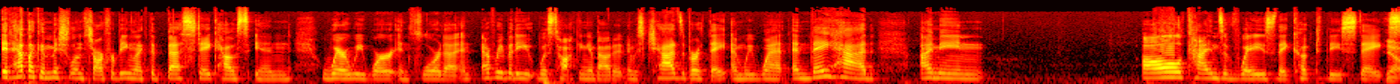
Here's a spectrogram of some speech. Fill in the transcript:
it had like a Michelin star for being like the best steakhouse in where we were in Florida, and everybody was talking about it. It was Chad's birthday, and we went, and they had, I mean, all kinds of ways they cooked these steaks. Yep.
